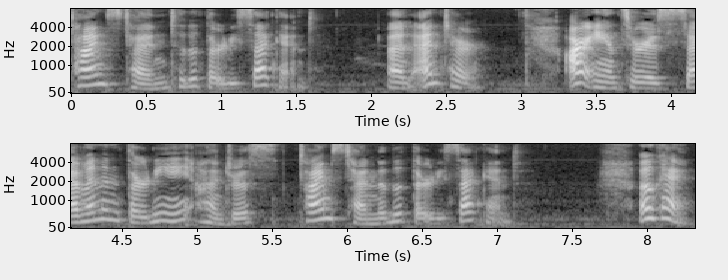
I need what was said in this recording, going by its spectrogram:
times 10 to the 32nd. And enter. Our answer is 7 and 38 hundredths times 10 to the 32nd. Okay,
